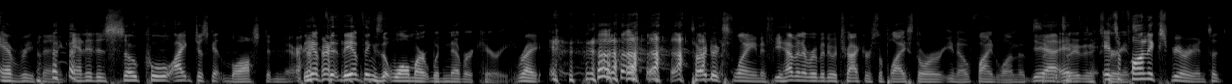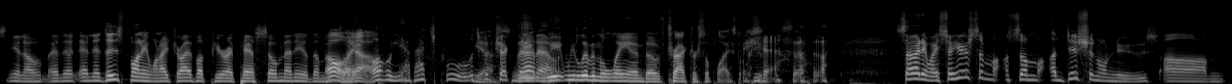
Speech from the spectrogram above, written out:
everything, and it is so cool. I just get lost in there. They have th- they have things that Walmart would never carry. right. It's hard to explain. If you haven't ever been to a Tractor Supply store, you know, find one. It's, Yeah, it's, a- it's, it's a fun experience. It's you know, and it, and it is funny when I drive up here. I pass so many of them. Oh, like, yeah. oh yeah, that's cool. Let's go Yes, check we, that out. We, we live in the land of Tractor Supply stores. yeah. So. so anyway, so here's some some additional news. Um.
